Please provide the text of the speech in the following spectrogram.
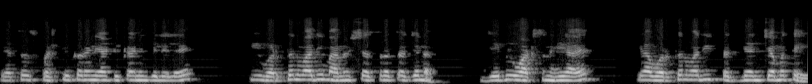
याचं स्पष्टीकरण या ठिकाणी दिलेलं आहे की वर्तनवादी मानसशास्त्राचा जनक जे बी वॉटसन हे आहेत या वर्तनवादी तज्ज्ञांच्या मते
